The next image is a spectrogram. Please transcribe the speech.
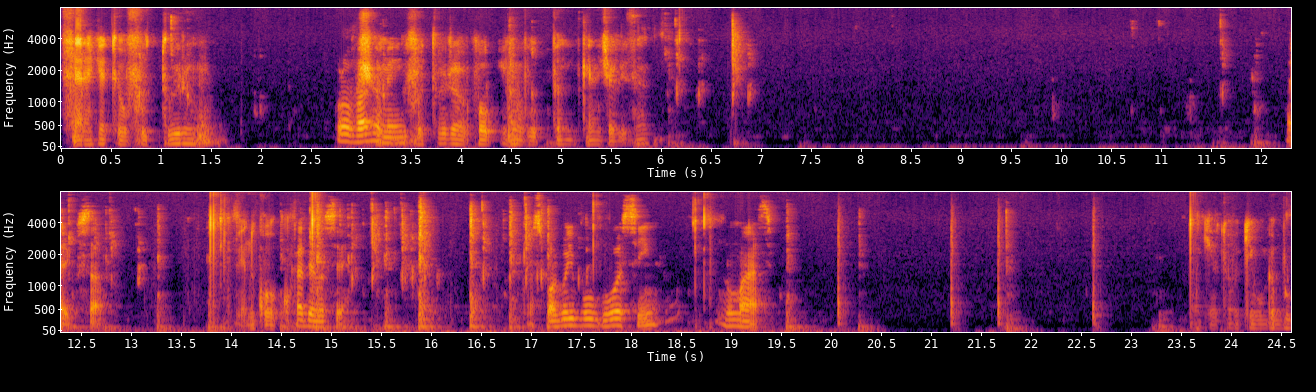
Será que é teu futuro? Provavelmente. Futuro voltando, querendo te avisar. Aí, Gustavo, Vendo coco. cadê você? O bagulho bugou assim, no máximo. Aqui, eu tô aqui, o Gabu.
